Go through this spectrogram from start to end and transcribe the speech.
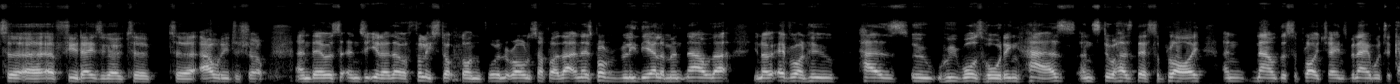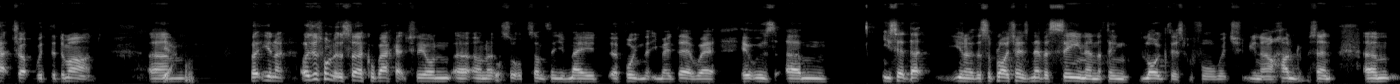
to uh, a few days ago to to Aldi to shop, and there was, and you know, they were fully stocked on toilet roll and stuff like that. And there's probably the element now that you know everyone who has who who was hoarding has and still has their supply, and now the supply chain's been able to catch up with the demand. Um, yeah. But you know, I just wanted to circle back actually on uh, on a, sort of something you've made a point that you made there, where it was um, you said that you know the supply chain's never seen anything like this before, which you know 100%. Um,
